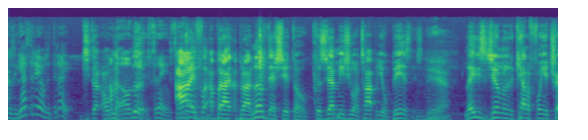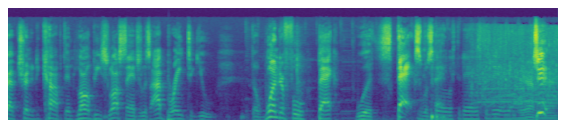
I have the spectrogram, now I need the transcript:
was it yesterday or was it today? I'm like, oh, Look, it's today. I but I but I love that shit though, because that means you're on top of your business. Yeah. Ladies and gentlemen of the California Trap Trinity, Compton, Long Beach, Los Angeles, I bring to you the wonderful Backwood Stacks. What's happening? What's the deal? What's the deal? y'all? Yeah, Shit. man.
